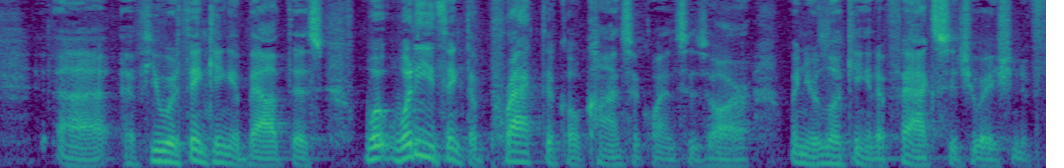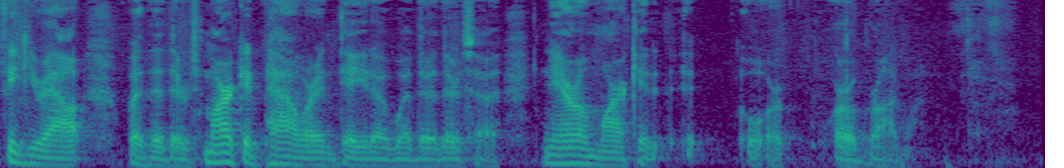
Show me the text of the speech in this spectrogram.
uh, if you were thinking about this, what, what do you think the practical consequences are when you're looking at a fact situation to figure out whether there's market power in data, whether there's a narrow market or, or a broad one?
